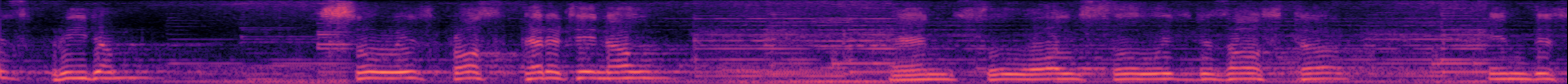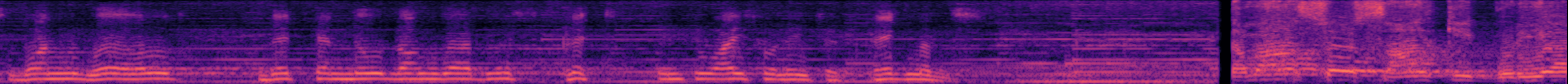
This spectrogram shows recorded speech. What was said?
is freedom, so is prosperity now, and so also is disaster in this one world that can no longer be split into isolated fragments. सवा सौ साल की बुढ़िया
